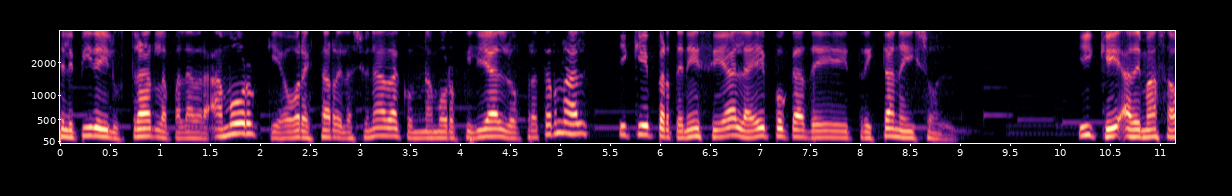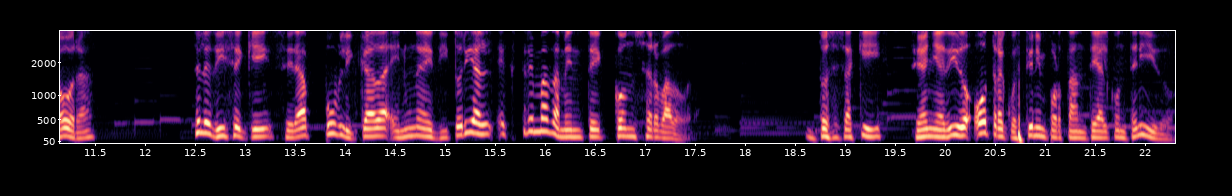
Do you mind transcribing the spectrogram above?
se le pide ilustrar la palabra amor, que ahora está relacionada con un amor filial o fraternal y que pertenece a la época de Tristana y Sol. Y que además ahora se le dice que será publicada en una editorial extremadamente conservadora. Entonces aquí se ha añadido otra cuestión importante al contenido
